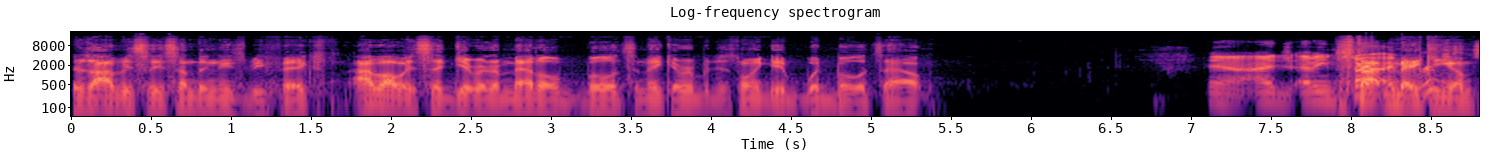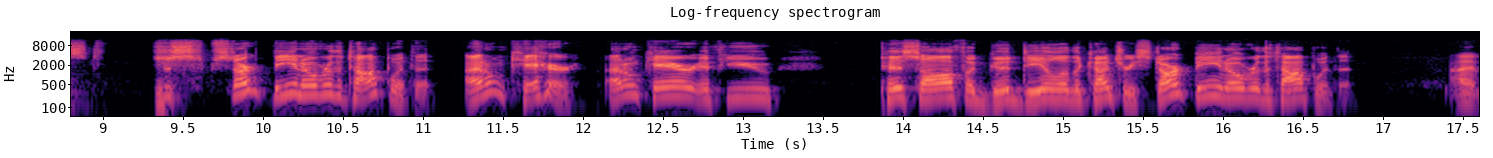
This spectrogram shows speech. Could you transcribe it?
there's obviously something needs to be fixed. I've always said get rid of metal bullets and make everybody just only get wood bullets out. Yeah, I, I mean, start, start making really, them. Just start being over the top with it. I don't care. I don't care if you piss off a good deal of the country. Start being over the top with it. I,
